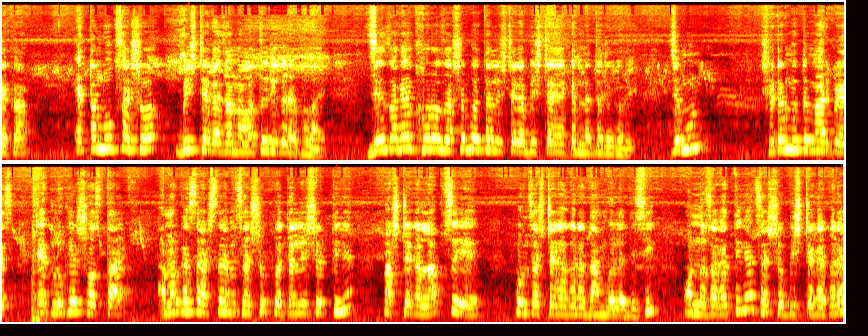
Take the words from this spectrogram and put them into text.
টাকা। একটা লোক চারশো বিশ টাকা জানালা তৈরি করে ফেলায়। যে জায়গায় খরচ আসে পঁয়তাল্লিশ টাকা, বিশ টাকায় কেমনে তৈরি করে? যেমন সেটার মধ্যে মারপেস এক লোকের সস্তায় আমার কাছে আসছে আমি চারশো পঁয়তাল্লিশের থেকে পাঁচ টাকা লাভ চেয়ে পঞ্চাশ টাকা করে দাম বলে দিছি। অন্য জায়গার থেকে চারশো বিশ টাকা করে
